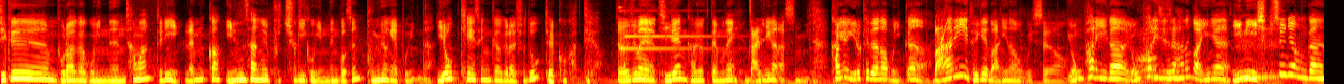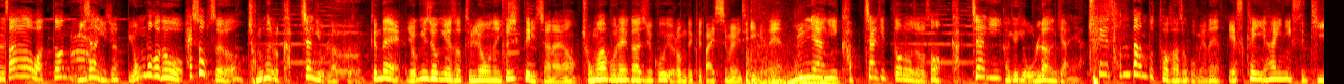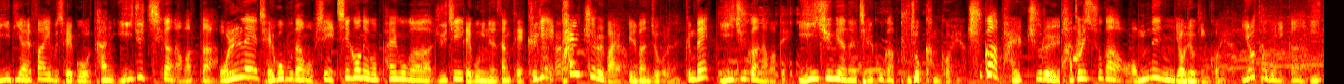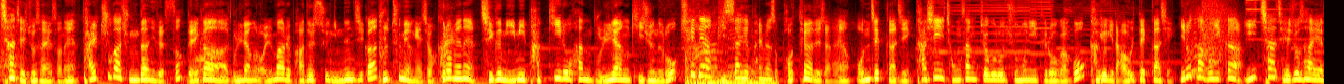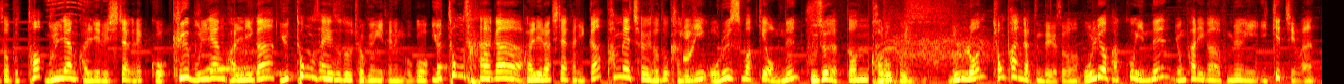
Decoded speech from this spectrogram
지금 돌아가고 있는 상황들이 램각 인상을 부추기고 있는 것은 분명해 보인다. 이렇게 생각을 하셔도 될 것 같아요. 자, 요즘에 디램 가격 때문에 난리가 났습니다. 가격이 이렇게 되다 보니까 말이 되게 많이 나오고 있어요. 용팔이가 용팔이 짓을 하는 거 아니냐? 이미 십수년간 쌓아왔던 위상이죠. 욕 먹어도 할 수 없어요. 정말로 갑자기 올랐거든. 근데 여기저기에서 들려오는 소식들 있잖아요. 종합을 해가지고 여러분들께 말씀을 드리면은 물량이 갑자기 떨어져서 갑자기 가격이 올라간 게 아니야. 최선단부터 가서 보면은 SK 하이닉스 DDR5 재고 단 2주치가 남았다. 원래 재고 부담 없이 찍어내고 팔고가 유지되고 있는 상태. 그게 8주를 봐요. 일반적으로는. 근데 2주가 남았대. 2주면은 재고가 부족한 거예요. 추가 발주를 받을 수가 없는 여력인 거예요. 이렇다 보니까 2차 제조사에서는 발주가 중단이 됐어? 내가 물량을 얼마를 받을 수 있는지가 불투명해져. 그러면은 지금 이미 받기로 한 물량 기준으로 최대한 비싸게 팔면서 버텨야 되잖아요. 언제까지? 다시 정상적으로 주문이 들어가고 가격이 나올 때까지. 이렇다 보니까 2차 제조사에서부터 물량 관리를 시작을 했고 그 물량 관리가 유통사에서도 적용이 되는 거고 유통사가 관리를 시작하니까 판매처에서도 가격이 오를 수밖에 없는 구조였던 거로 보입니다. 물론 총판 같은 데에서 올려받고 있는 용팔이가 분명히 있겠지만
